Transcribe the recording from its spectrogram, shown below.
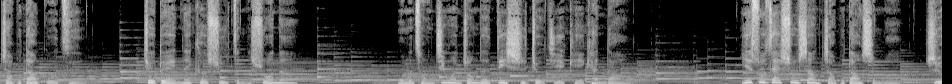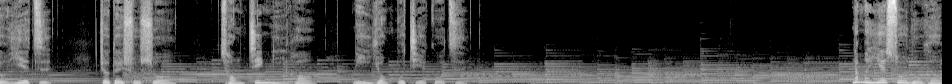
找不到果子，就对那棵树怎么说呢？我们从经文中的第十九节可以看到，耶稣在树上找不到什么，只有叶子，就对树说：“从今以后，你永不结果子。”那么，耶稣如何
